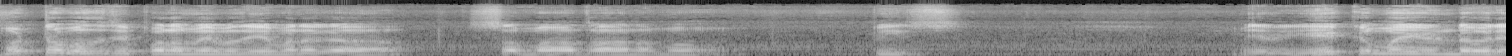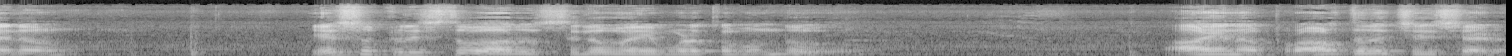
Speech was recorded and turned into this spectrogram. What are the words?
మొట్టమొదటి పొలం ఏమనగా సమాధానము పీస్ మీరు ఏకమై ఉండవలేను. యేసుక్రీస్తు వారు సిలువ వేయబడక ముందు ఆయన ప్రార్థన చేశాడు.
